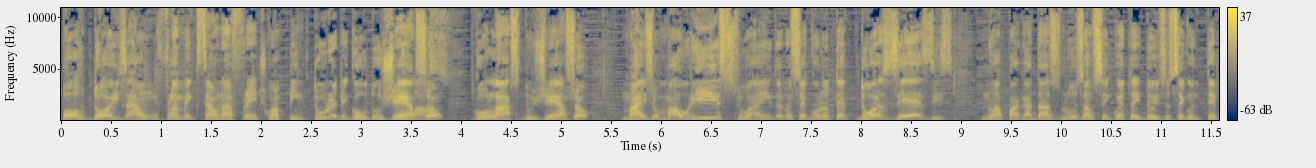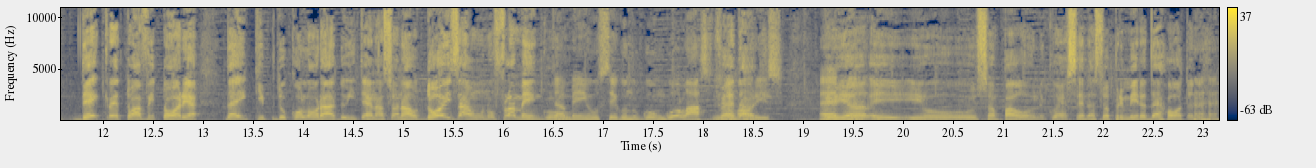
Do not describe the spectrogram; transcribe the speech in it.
por 2 a 1. O Flamengo saiu na frente com a pintura de gol do Gerson, Golaço. golaço do Gerson, mas o Maurício, ainda no segundo tempo, duas vezes, no apagar das luzes, aos 52 do segundo tempo, decretou a vitória da equipe do Colorado Internacional. 2 a 1 no Flamengo. Também o segundo gol, um golaço viu, do. Maurício. É, e, pelo- e- e o São Paulo conhecendo a sua primeira derrota, né?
